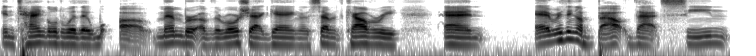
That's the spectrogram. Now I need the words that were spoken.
entangled with a uh, member of the Rorschach gang or the Seventh Cavalry, and everything about that scene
